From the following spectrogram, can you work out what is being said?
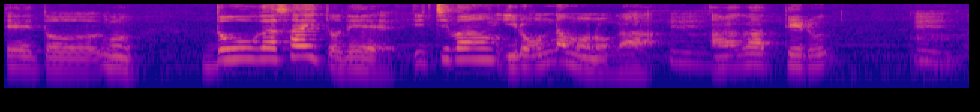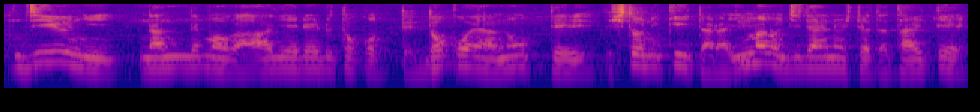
えっ、とうん。動画サイトで一番いろんなものがうん。上がってる、うん自由に何でもが上げれるとこってどこやのって人に聞いたら、今の時代の人やったら大抵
